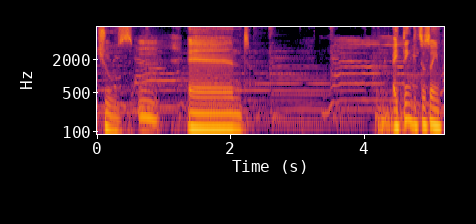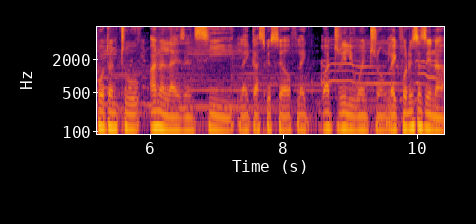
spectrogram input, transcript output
choose. Mm. And I think it's also important to analyze and see, like ask yourself, like what really went wrong. Like for instance, in a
